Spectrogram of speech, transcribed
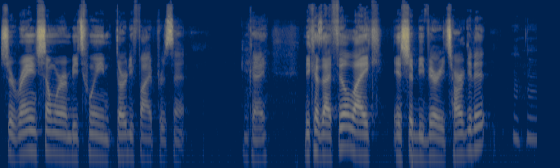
should range somewhere in between 35%. Okay? Because I feel like it should be very targeted mm-hmm.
